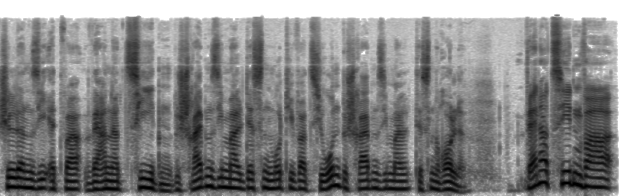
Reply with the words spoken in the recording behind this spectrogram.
schildern Sie etwa Werner Zeden. Beschreiben Sie mal dessen Motivation, beschreiben Sie mal dessen Rolle. Werner Zeden war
